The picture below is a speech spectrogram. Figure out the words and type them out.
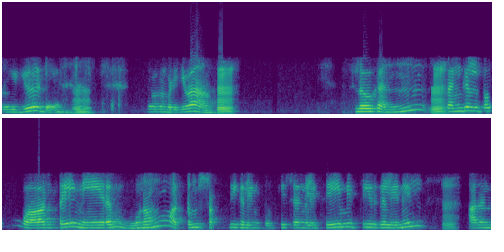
Very good. Slogan படிக்கவா ஸ்லோகன். சங்கல்பம் வார்த்தை நேரம் குணம் மற்றும் சக்திகளின் பொக்கிஷங்களை சேமித்தீர்கள் எனில் அதன்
